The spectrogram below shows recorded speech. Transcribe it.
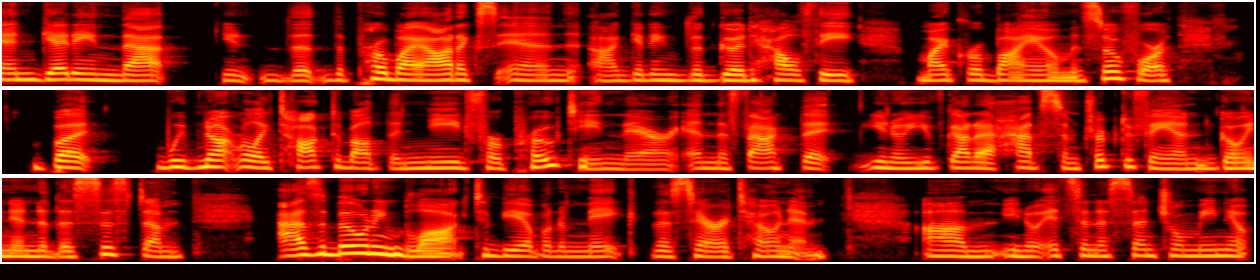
and getting that. You know, the the probiotics in, uh, getting the good healthy microbiome and so forth, but we've not really talked about the need for protein there and the fact that you know you've got to have some tryptophan going into the system as a building block to be able to make the serotonin. Um, you know it's an essential amino,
